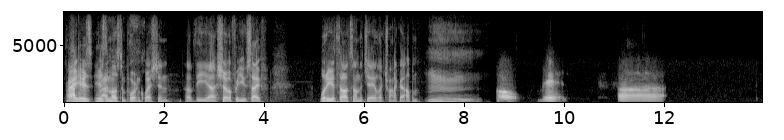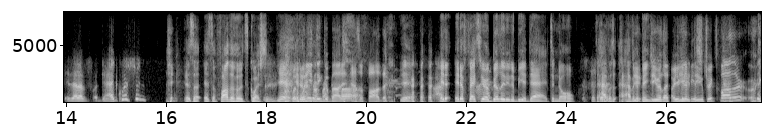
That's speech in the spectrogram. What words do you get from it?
Probably. here's here's the most important question of the uh, show for you, Cipha. What are your thoughts on the Jay Electronica album? Mm. Oh man, uh, is that a, a dad question? It's a it's a fatherhood's question. Yeah. What, it- what do you think about it Uh, as a father? Yeah. I- It it affects your I- ability to be a dad, to know to have a have an do, opinion. do you let Are you going to be a strict father, or are you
